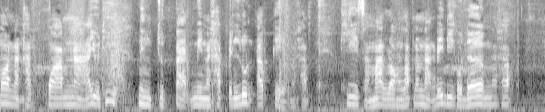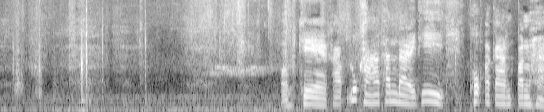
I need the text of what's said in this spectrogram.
มอนด์นะครับ ความหนาอยู่ที่ 1.8มิลนะครับ เป็นรุ่นอัปเกรดนะครับ ที่สามารถรองรับน้ำหนักได้ดีกว่าเดิมนะครับ โอเคครับลูกค้าท่านใดที่พบอาการปัญหา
